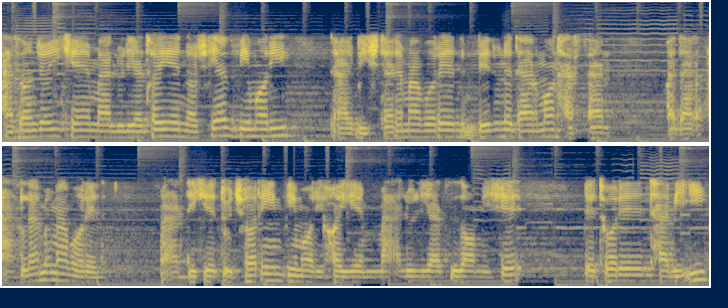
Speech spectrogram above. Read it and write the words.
از آنجایی که معلولیت های ناشی از بیماری در بیشتر موارد بدون درمان هستند و در اغلب موارد فردی که دچار این بیماری های معلولیت زا میشه به طور طبیعی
